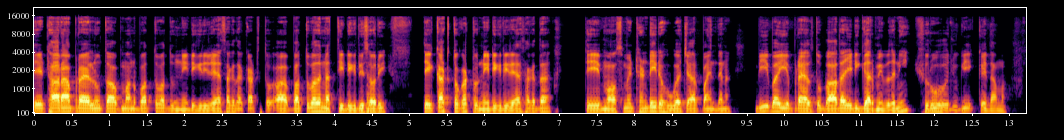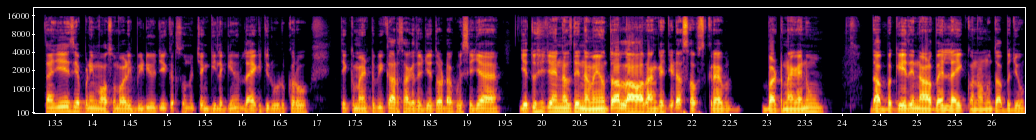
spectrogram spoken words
ਤੇ 18 ਅਪ੍ਰੈਲ ਨੂੰ ਤਾਪਮਾਨ ਵੱਧ ਤੋਂ ਵੱਧ 19 ਡਿਗਰੀ ਰਹਿ ਸਕਦਾ, ਘੱਟ ਤੋਂ ਵੱਧ ਤੋਂ ਵੱਧ 29 ਡਿਗਰੀ ਸੌਰੀ ਤੇ ਘੱਟ ਤੋਂ ਘੱਟ 19 ਡਿਗਰੀ ਰਹਿ ਸਕਦਾ ਤੇ ਮੌਸਮ ਠੰਡਾ ਹੀ ਰਹੂਗਾ 4-5 ਦਿਨ। 20-22 ਅਪ੍ਰੈਲ ਤੋਂ ਬਾਅਦ ਆ ਜਿਹੜੀ ਗਰਮੀ ਵਧਣੀ ਸ਼ੁਰੂ ਹੋ ਜੂਗੀ ਇੱਕਦਮ। ਤਾਂ ਜੇ ਅਸੀਂ ਆਪਣੀ ਮੌਸਮ ਵਾਲੀ ਵੀਡੀਓ ਜੇਕਰ ਤੁਹਾਨੂੰ ਚੰਗੀ ਲੱਗੀ ਨੂੰ ਲਾਈਕ ਜ਼ਰੂਰ ਕਰੋ ਤੇ ਕਮੈਂਟ ਵੀ ਕਰ ਸਕਦੇ ਹੋ ਜੇ ਤੁਹਾਡਾ ਕੋਈ ਸੁਝਾਅ ਹੈ। ਜੇ ਤੁਸੀਂ ਚੈਨਲ ਤੇ ਨਵੇਂ ਹੋ ਤਾਂ ਲਾਲ ਰੰਗ ਜਿਹੜਾ ਸਬਸਕ੍ਰਾਈਬ ਬਟਨ ਹੈਗਾ ਇਹਨੂੰ ਦੱਬ ਕੇ ਇਹਦੇ ਨਾਲ ਬੈਲ ਆਈਕਨ ਉਹਨੂੰ ਦੱਬ ਜਿਓ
